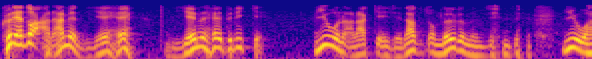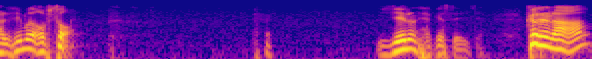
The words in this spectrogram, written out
그래도 안 하면 이해해. 이해는 해드릴게. 미워는 안 할게 이제 나도 좀 늙었는지 이제 미워할 힘은 없어. 이해는 하겠어요 이제. 그러나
